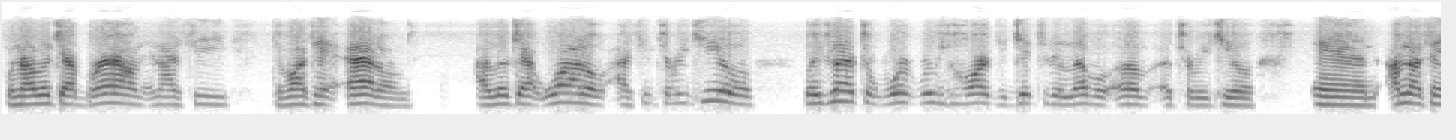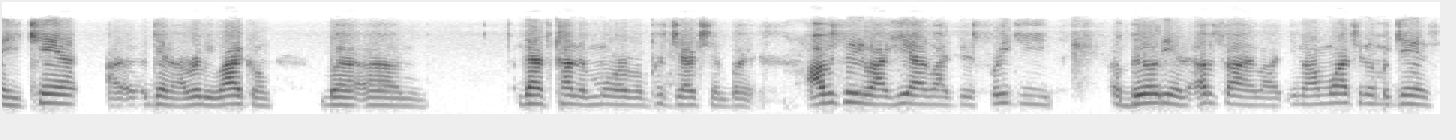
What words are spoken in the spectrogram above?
when I look at Brown and I see Davante Adams, I look at Waddle, I see Tyreek Hill, but he's gonna have to work really hard to get to the level of a Tyreek Hill. And I'm not saying he can't. I, again, I really like him, but um, that's kind of more of a projection. But obviously, like he has like this freaky ability and upside. Like you know, I'm watching him against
